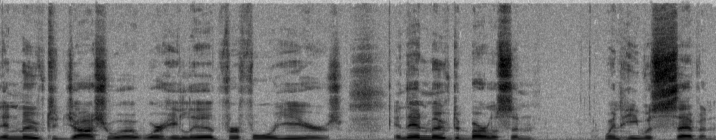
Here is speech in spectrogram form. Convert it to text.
then moved to Joshua, where he lived for four years, and then moved to Burleson when he was seven.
